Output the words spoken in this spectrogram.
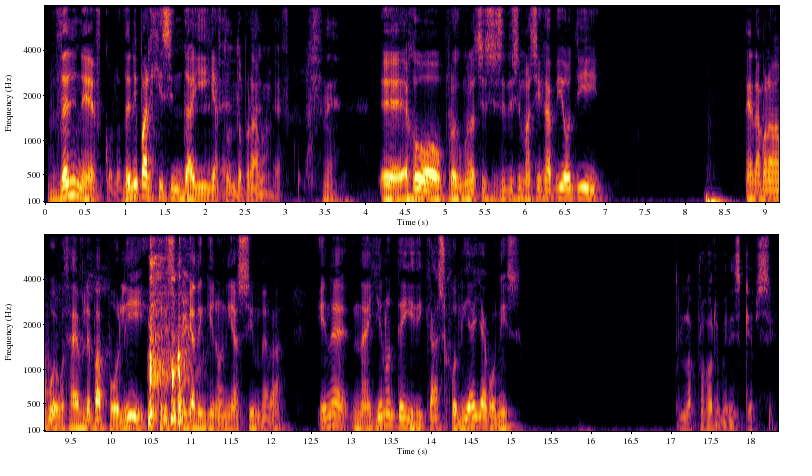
Δεν είναι εύκολο. Δεν υπάρχει συνταγή για αυτό Ε, το πράγμα. Είναι εύκολο. Ναι. Ε, έχω προηγουμένως στη συζήτηση μας είχα πει ότι ένα πράγμα που εγώ θα έβλεπα πολύ χρήσιμο για την κοινωνία σήμερα είναι να γίνονται ειδικά σχολεία για γονείς. Πολλά προχωρημένη σκέψη.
